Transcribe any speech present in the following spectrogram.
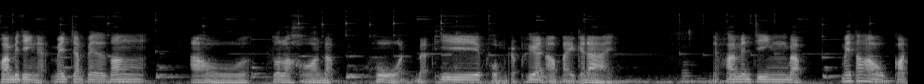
ความเป็นจริงเนี่ยไม่จำเป็นจะต้องเอาตัวละครแบบ โหดแบบที่ผมกับเพื่อนเอาไปก็ได้ ในความเป็นจริงแบบไม่ต้องเอากอด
